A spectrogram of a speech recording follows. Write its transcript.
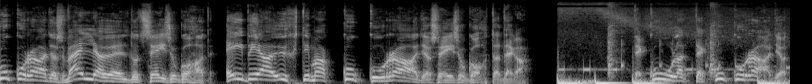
Kuku Raadios välja öeldud seisukohad ei pea ühtima Kuku Raadio seisukohtadega. Te kuulate Kuku Raadiot.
